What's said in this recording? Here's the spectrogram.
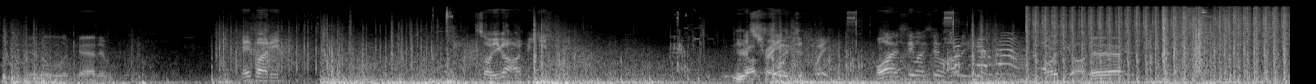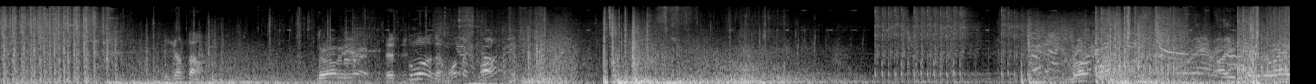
Get a look at him. Hey, buddy. So you got RPG? Yep. That's straight. Oh, I see him. I see him. Out of here. Already got it. Yeah. He jumped down. They're over here. There's two of them. What the fuck? Oh, you cleared the way?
